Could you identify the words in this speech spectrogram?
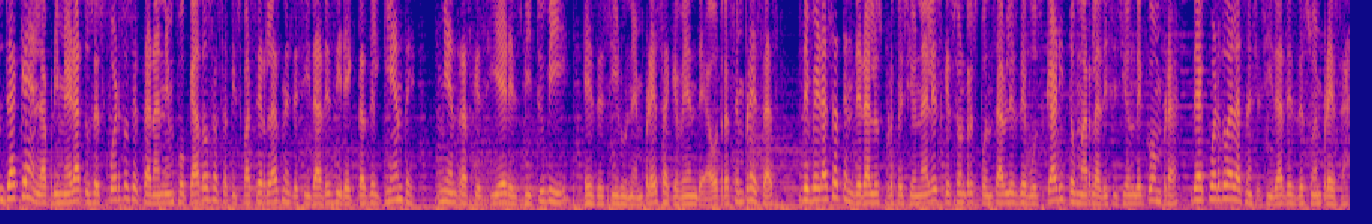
ya que en la primera tus esfuerzos estarán enfocados a satisfacer las necesidades directas del cliente, mientras que si eres B2B, es decir, una empresa que vende a otras empresas, deberás atender a los profesionales que son responsables de buscar y tomar la decisión de compra de acuerdo a las necesidades de su empresa.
